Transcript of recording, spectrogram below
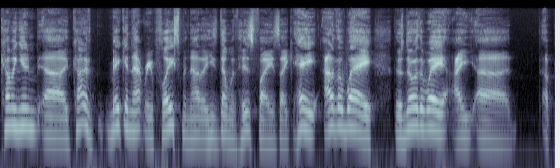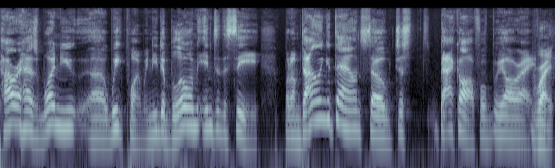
coming in, uh, kind of making that replacement now that he's done with his fight. He's like, hey, out of the way. There's no other way. I, uh, a power has one u- uh, weak point. We need to blow him into the sea, but I'm dialing it down, so just back off. We'll be all right. Right.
